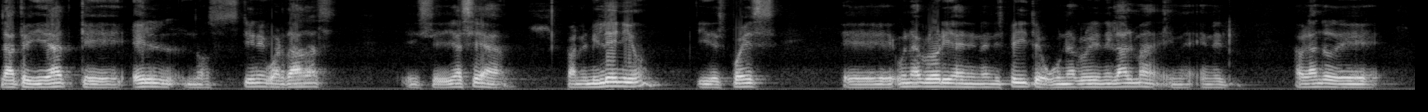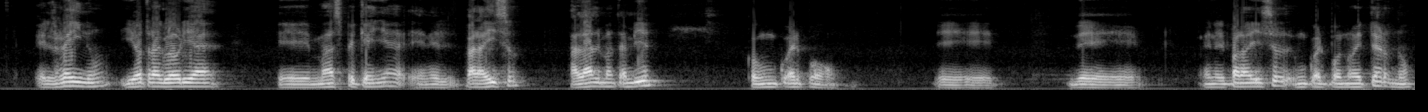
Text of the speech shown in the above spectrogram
la Trinidad que Él nos tiene guardadas, este, ya sea para el milenio y después eh, una gloria en el espíritu o una gloria en el alma, en, el, hablando de el reino y otra gloria eh, más pequeña en el paraíso, al alma también, con un cuerpo eh, de, en el paraíso, un cuerpo no eterno.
